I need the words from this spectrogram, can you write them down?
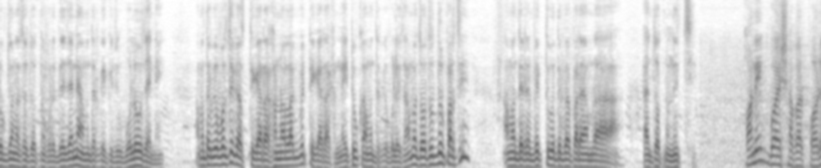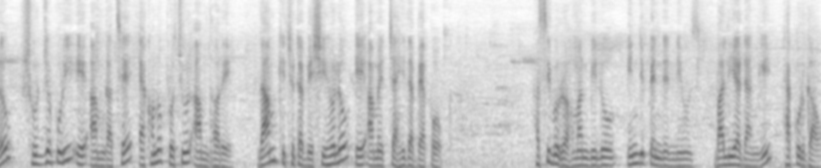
লোকজন আছে যত্ন করে দিয়ে যায় না আমাদেরকে কিছু বলেও যায় নাই। আমাদেরকে বলছে, গাছ টিকা রাখানো লাগবে, টিকা রাখান এইটুকু আমাদেরকে বলেছে আমরা যতদূর পারছি, আমাদের ব্যক্তিগত ব্যাপারে আমরা যত্ন নিচ্ছি। অনেক বয়স হবার পরেও সূর্যপুরী এ আম গাছে এখনও প্রচুর আম ধরে। দাম কিছুটা বেশি হলেও এ আমের চাহিদা ব্যাপক। Hasibur Rahman Bilu Independent News Baliadangi Thakurgaon.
